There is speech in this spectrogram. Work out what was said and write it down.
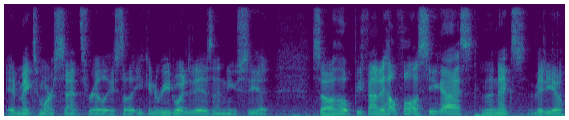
it makes more sense, really, so that you can read what it is and you see it. So I hope you found it helpful. I'll see you guys in the next video.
